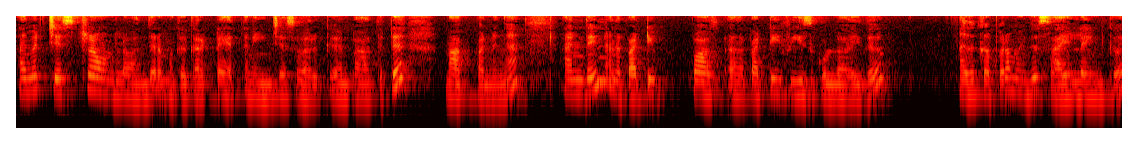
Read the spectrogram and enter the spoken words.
அது மாதிரி செஸ்ட் ரவுண்டில் வந்து நமக்கு கரெக்டாக எத்தனை இன்ச்சஸ் வருக்குன்னு பார்த்துட்டு மார்க் பண்ணுங்கள் அண்ட் தென் அந்த பட்டி பாஸ் அந்த பட்டி ஃபீஸுக்குள்ள இது. அதுக்கப்புறம் வந்து சைட் லைனுக்கு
